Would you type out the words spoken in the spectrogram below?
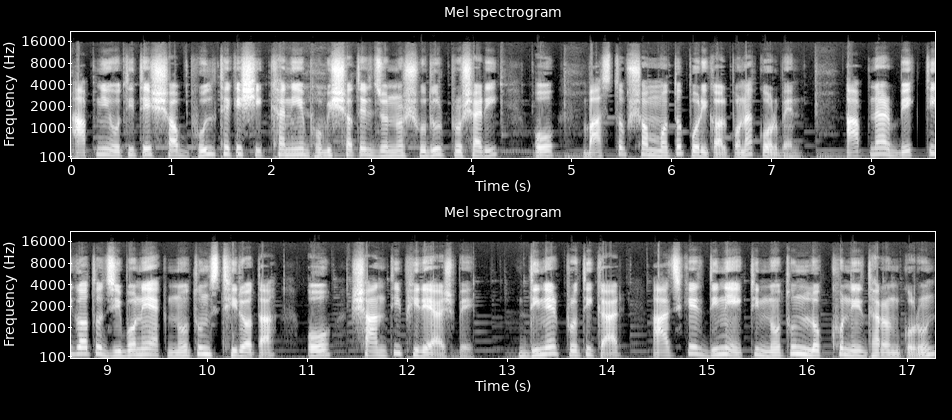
আপনি অতীতের সব ভুল থেকে শিক্ষা নিয়ে ভবিষ্যতের জন্য সুদূর প্রসারী ও বাস্তবসম্মত পরিকল্পনা করবেন। আপনার ব্যক্তিগত জীবনে এক নতুন স্থিরতা ও শান্তি ফিরে আসবে। দিনের প্রতিকার, আজকের দিনে একটি নতুন লক্ষ্য নির্ধারণ করুন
